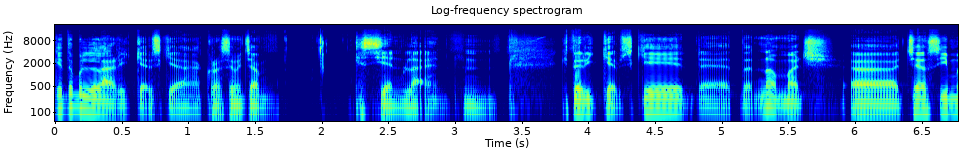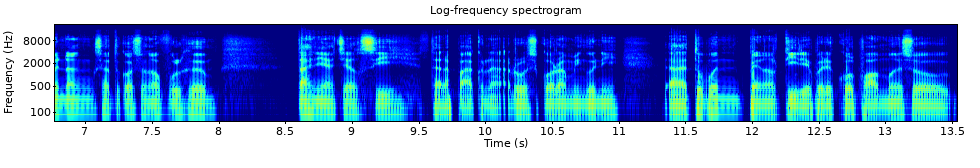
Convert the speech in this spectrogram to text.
kita boleh lah recap sikit lah. Aku rasa macam kesian pula kan. Hmm. Kita recap sikit, uh, not much. Uh, Chelsea menang 1-0 dengan Fulham. Tahniah Chelsea, tak dapat aku nak roast korang minggu ni. Uh, tu pun penalty daripada Cole Palmer so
